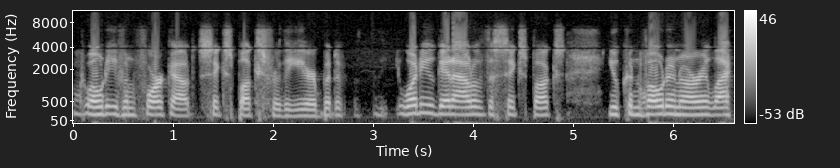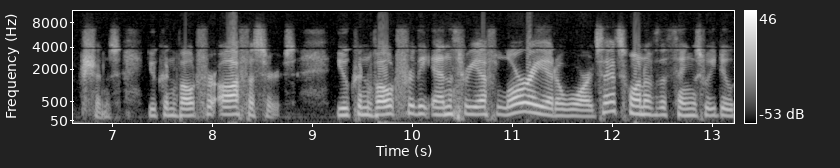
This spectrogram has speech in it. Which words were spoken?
won't even fork out six bucks for the year. But if, what do you get out of the six bucks? You can vote in our elections. You can vote for officers. You can vote for the N3F Laureate Awards. That's one of the things we do.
